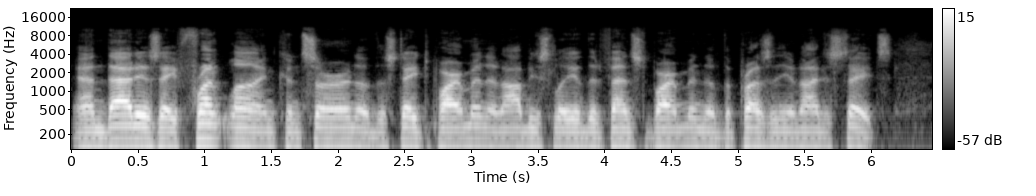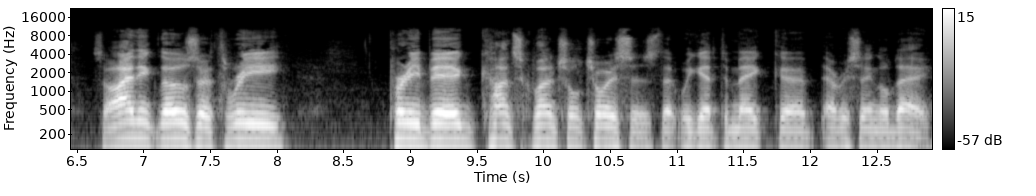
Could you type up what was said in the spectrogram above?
and that is a frontline concern of the State Department and obviously of the Defense Department of the President of the United States. So I think those are three pretty big consequential choices that we get to make uh, every single day.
